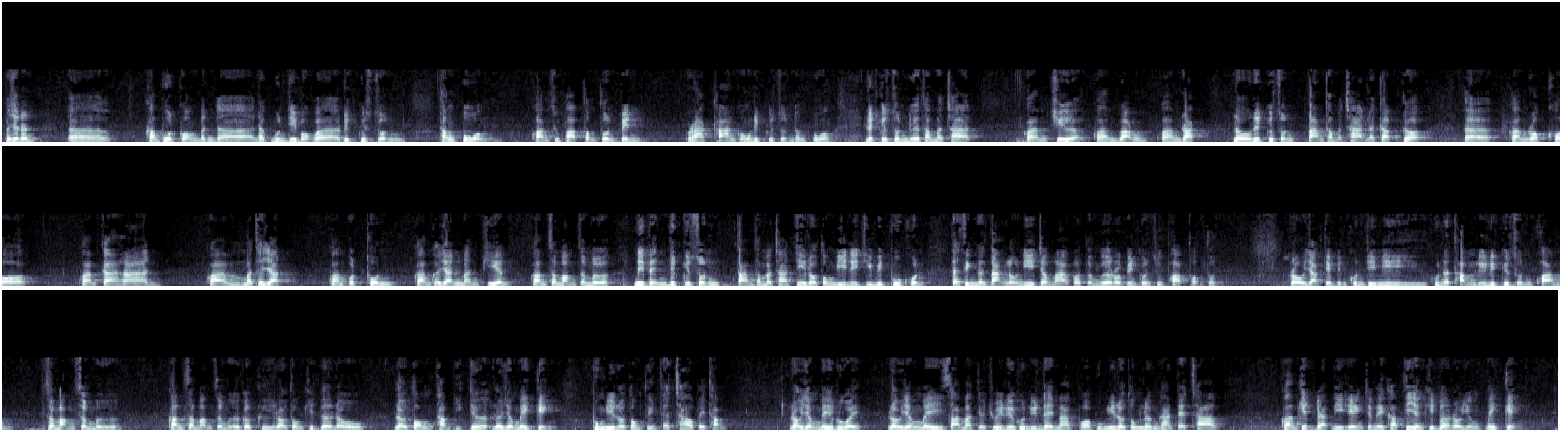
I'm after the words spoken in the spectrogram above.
เพราะฉะนั้นคำพูดของบรรดานักบุญที่บอกว่าฤทธิกุศลทั้งปวง ความสุภาพต่อมตนเป็นรากฐานของฤทธิกุศลทั้งปวงฤทธิกุศลเหนือธรรมชาติ ความเชื่อ ความหวัง ความรัก แล้วฤทธิกุศลตามธรรมชาติแหละครับ ก็ความรอบคอบความกล้าหาญความมัธยัติความอดทน ความขยันหมั่นเพียร ความสม่ำเสมอ นี่เป็นฤทธิกุศลตามธรรมชาติที่เราต้องมีในชีวิตผู้คน แต่สิ่งต่างๆ เหล่านี้จะมาก็ต่อเมื่อเราเป็นคนสุภาพถ่อมตน เราอยากจะเป็นคนที่มีคุณธรรม หรือฤทธิกุศลความสม่ำเสมอ ความสม่ำเสมอก็คือเราต้องคิดว่าเราเราต้องทำอีกเยอะเรายังไม่เก่งพรุ่งนี้เราต้องตื่นแต่เช้าไปทำเรายังไม่รวย เรายังไม่สามารถจะช่วยเหลือคนอื่นได้มากพอพรุ่งนี้เราต้องเริ่มงานแต่เช้า ความคิดแบบนี้เองใช่ไหมครับ ที่ยังคิดว่าเรายังไม่เก่ง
